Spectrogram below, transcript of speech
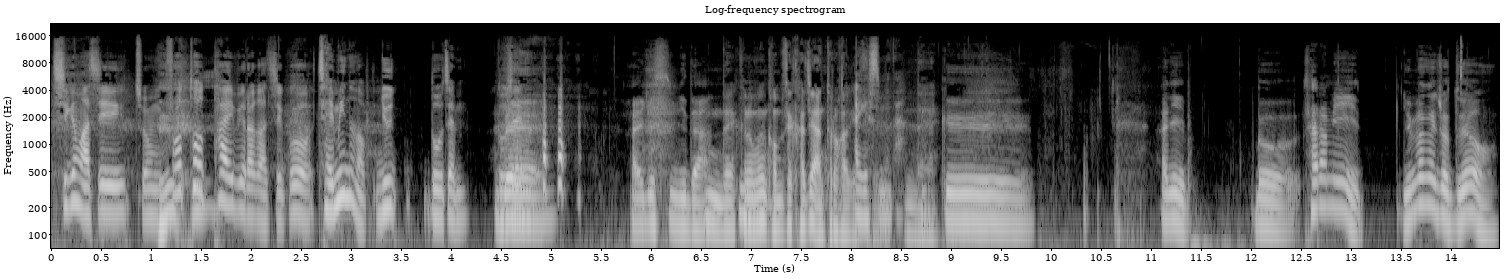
지금 아직 좀 프로토타입이라 가지고 재미는 없. 유 노잼 노잼. 네. 알겠습니다. 네, 그러면 검색하지 않도록 하겠습니다. 알겠습니다. 네. 그 아니 뭐 사람이 유명해져도요.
